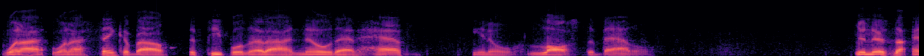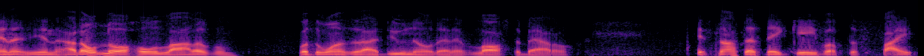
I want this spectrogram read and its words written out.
when I when I think about the people that I know that have, you know, lost the battle. And there's not and, and I don't know a whole lot of them, but the ones that I do know that have lost the battle, it's not that they gave up the fight.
